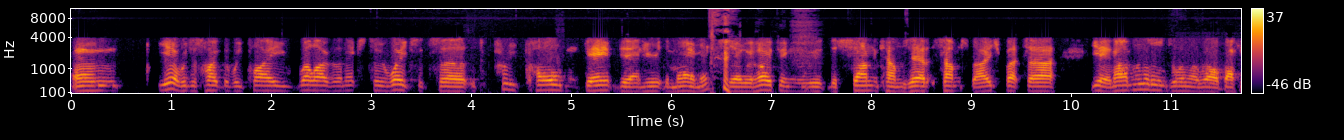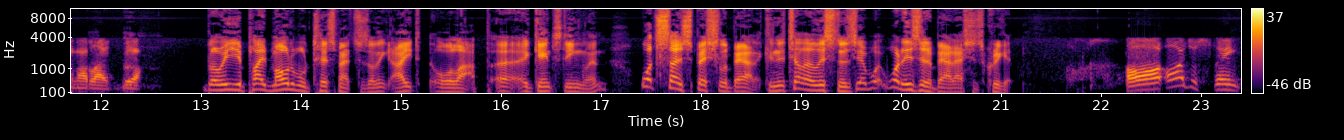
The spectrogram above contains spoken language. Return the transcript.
and yeah, we just hope that we play well over the next two weeks. It's uh, it's pretty cold and damp down here at the moment, so we're hoping the sun comes out at some stage. But uh, yeah, no, I'm really enjoying my role back in Adelaide. Yeah. Bluey, you played multiple Test matches, I think eight all up uh, against England. What's so special about it? Can you tell our listeners, you know, what, what is it about Ashes cricket? Oh, I just think,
